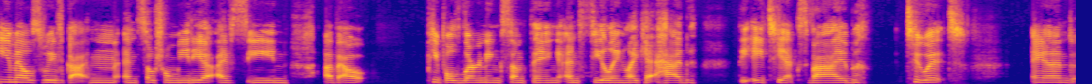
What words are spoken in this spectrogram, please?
emails we've gotten and social media I've seen about people learning something and feeling like it had the ATX vibe to it. And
